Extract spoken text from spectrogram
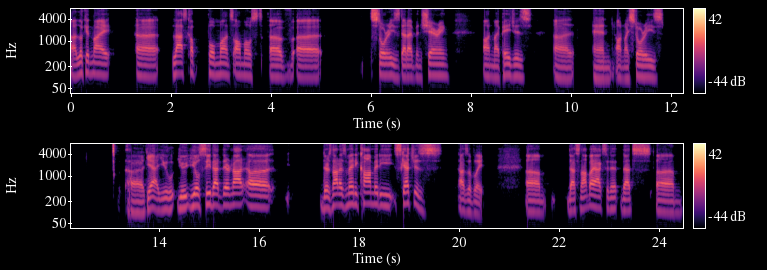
uh, look at my uh, last couple months almost of uh, stories that I've been sharing on my pages uh, and on my stories. yeah, you you you'll see that they're not there's not as many comedy sketches as of late. Um, that's not by accident. That's um,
